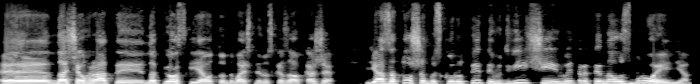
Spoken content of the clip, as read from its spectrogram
е, почав грати на Пьорський, я ото бач, не розказав. каже: Я за те, щоб скоротити вдвічі витрати на озброєння.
